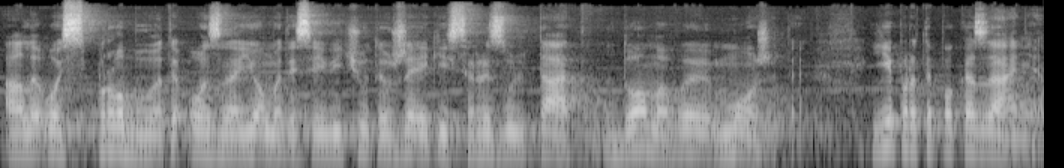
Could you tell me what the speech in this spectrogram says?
але ось спробувати ознайомитися і відчути вже якийсь результат вдома ви можете. Є протипоказання.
